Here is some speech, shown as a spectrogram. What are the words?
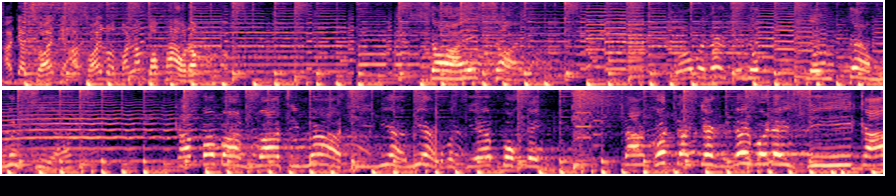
เอาจากซอยจะเอาซอยหลดมาล้ำบ่เฝ้าดอก สอยสอยหัวไปทั้งกินกเล่นแต้มเงินเสียกลับมาบ้านว่าสิมาสีเมียเมียก็เสียปกเด้งต่างคนต่างแจ้งเลยบ่ได้สีกั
